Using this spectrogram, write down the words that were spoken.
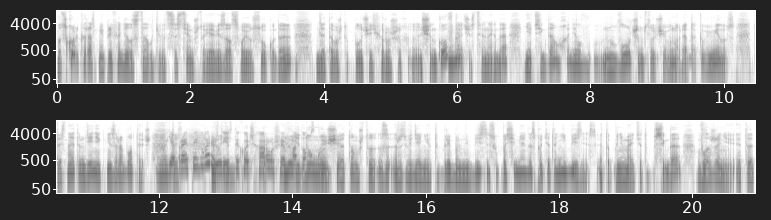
Вот сколько раз мне приходилось сталкиваться с тем, что я вязал свою суку, да, для того, чтобы получить хороших э, щенков mm-hmm. качественных, да, я всегда уходил, ну, в лучшем случае в ноль, а так и в минус. То есть на этом денег не заработаешь. Ну, я То про это и говорю, люди, что если ты хочешь хорошее люди, потомство... думающие о том, что разведение это прибыльный бизнес, упаси меня Господь, это не бизнес. Это, понимаете, это всегда вложение, это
